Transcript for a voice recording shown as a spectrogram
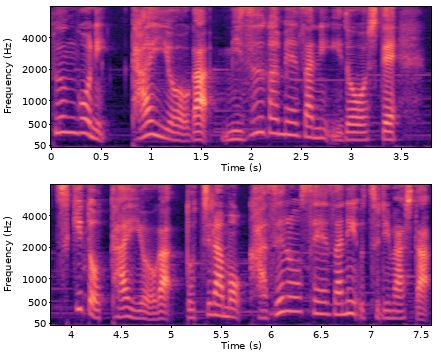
分後に太陽が水亀座に移動して、月と太陽がどちらも風の星座に移りました。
